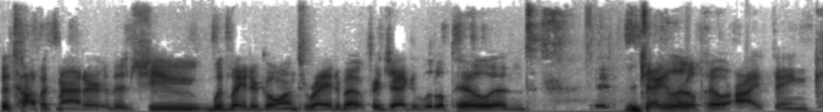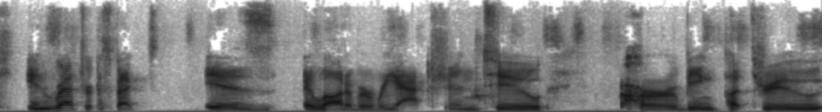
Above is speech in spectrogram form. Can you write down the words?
the topic matter that she would later go on to write about for Jagged Little Pill and Jagged Little Pill I think in retrospect is a lot of a reaction to her being put through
